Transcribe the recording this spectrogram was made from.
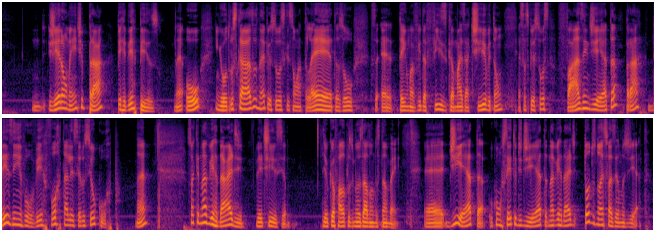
geralmente para perder peso. Né? Ou, em outros casos, né, pessoas que são atletas ou é, têm uma vida física mais ativa. Então, essas pessoas fazem dieta para desenvolver, fortalecer o seu corpo. Né? Só que, na verdade, Letícia, e o que eu falo para os meus alunos também, é, dieta, o conceito de dieta, na verdade, todos nós fazemos dieta.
